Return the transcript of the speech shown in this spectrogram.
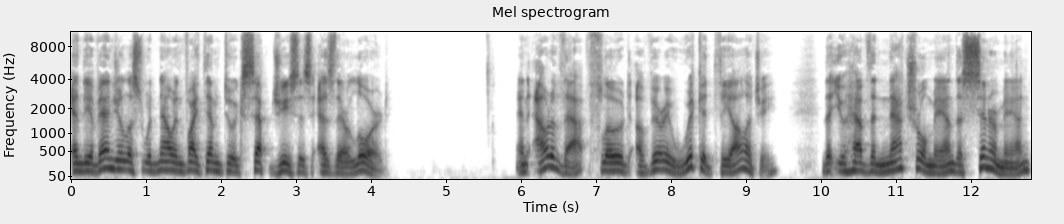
and the evangelist would now invite them to accept Jesus as their Lord. And out of that flowed a very wicked theology that you have the natural man, the sinner man,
